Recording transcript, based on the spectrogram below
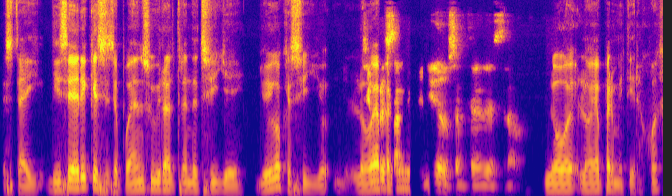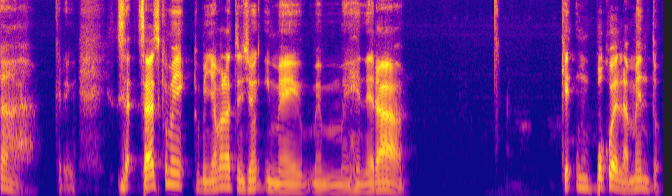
está ahí. Dice Eric que si se pueden subir al tren de CJ. Yo digo que sí, yo lo voy a, Siempre per- están bienvenidos al tren de Stroud. lo, lo voy a permitir. Juega, increíble. Sa- ¿Sabes qué me, que me llama la atención y me, me, me genera que, un poco de lamento?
